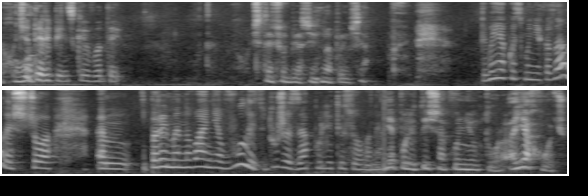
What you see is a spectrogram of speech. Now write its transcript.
Хочете ірпінської води? Хочете, щоб я сьогодні напився? Ви якось мені казали, що ем, перейменування вулиць дуже заполітизоване. Є політична кон'юнктура, а я хочу.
